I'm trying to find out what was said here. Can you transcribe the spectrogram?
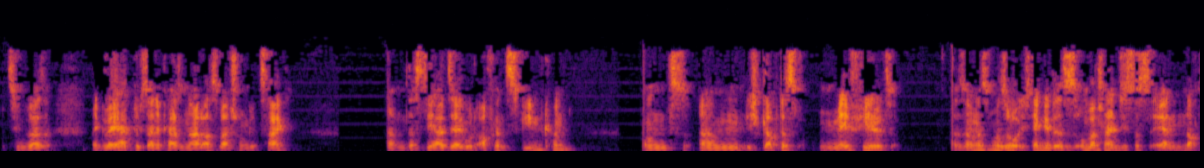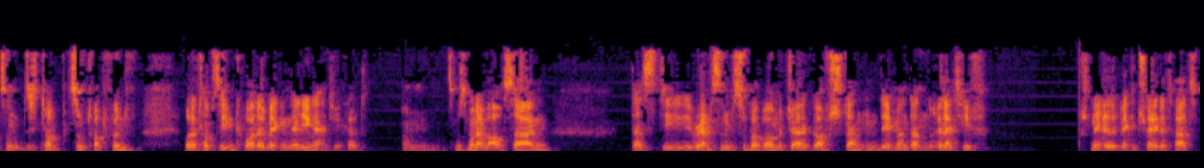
beziehungsweise McVay hat durch seine Personalauswahl schon gezeigt, ähm, dass die halt sehr gut Offense schemen können. Und ähm, ich glaube, dass Mayfield, also sagen wir es mal so, ich denke, dass es unwahrscheinlich ist, dass er noch zum, sich top, zum Top 5 oder Top 7 Quarterback in der Liga entwickelt. Ähm, jetzt muss man aber auch sagen, dass die Rams im Super Bowl mit Jared Goff standen, den man dann relativ schnell weggetradet hat,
